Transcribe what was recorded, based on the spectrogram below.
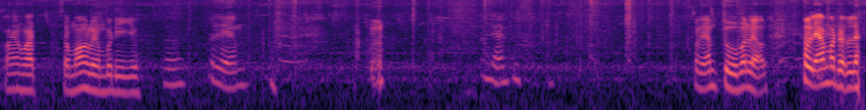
เพราะว่าสมองเริ่มบดีอยู่เลี้ยงเลี้ยงก็เลยมตู่มาแล้วแหลมมาโดนแล้ว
